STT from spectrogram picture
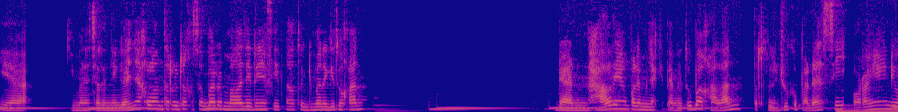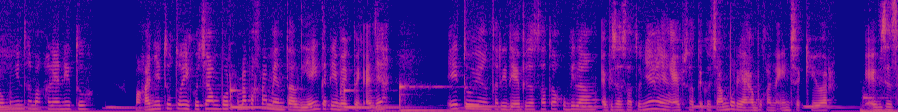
Ya gimana cara nyegahnya kalau ntar udah kesebar malah jadinya fitnah atau gimana gitu kan dan hal yang paling menyakitkan itu bakalan tertuju kepada si orang yang diomongin sama kalian itu. Makanya itu tuh ikut campur. Kenapa? Karena mental dia yang tadinya baik-baik aja. Itu yang tadi di episode 1 aku bilang. Episode satunya yang episode ikut campur ya bukan insecure. Episode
